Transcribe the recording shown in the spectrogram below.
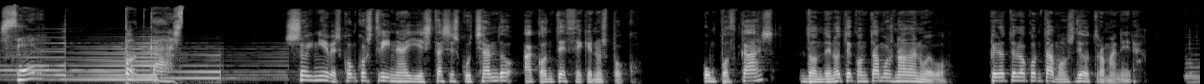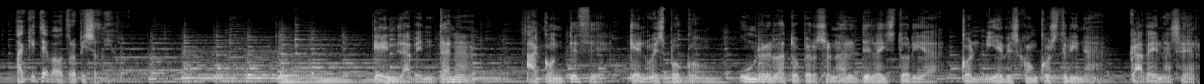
Ser podcast. Soy Nieves con Costrina y estás escuchando Acontece que no es poco. Un podcast donde no te contamos nada nuevo, pero te lo contamos de otra manera. Aquí te va otro episodio. En la ventana acontece que no es poco. Un relato personal de la historia con Nieves con Costrina. Cadena Ser.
